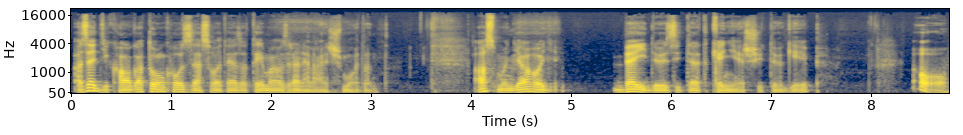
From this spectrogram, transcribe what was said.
az egyik hallgatónk hozzászólt ez a témához releváns módon. Azt mondja, hogy beidőzített kenyérsütőgép. Ó,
